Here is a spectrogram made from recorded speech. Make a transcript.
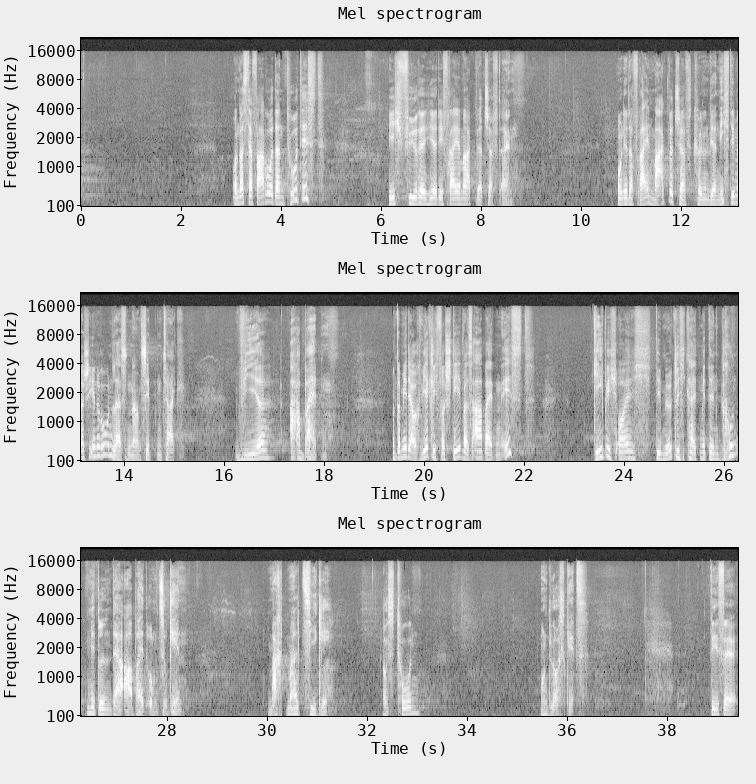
Und was der Pharao dann tut, ist, ich führe hier die freie Marktwirtschaft ein. Und in der freien Marktwirtschaft können wir nicht die Maschinen ruhen lassen am siebten Tag. Wir arbeiten. Und damit ihr auch wirklich versteht, was Arbeiten ist, gebe ich euch die Möglichkeit, mit den Grundmitteln der Arbeit umzugehen. Macht mal Ziegel aus Ton und los geht's. Diese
